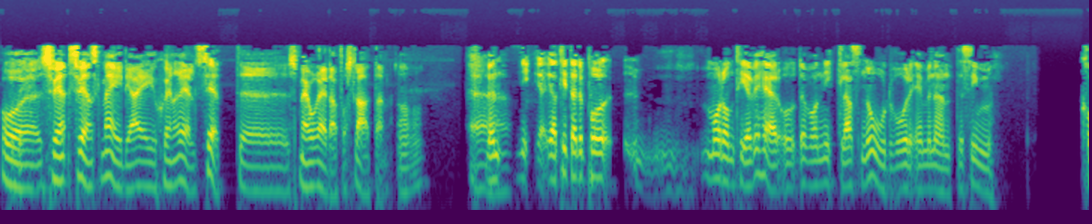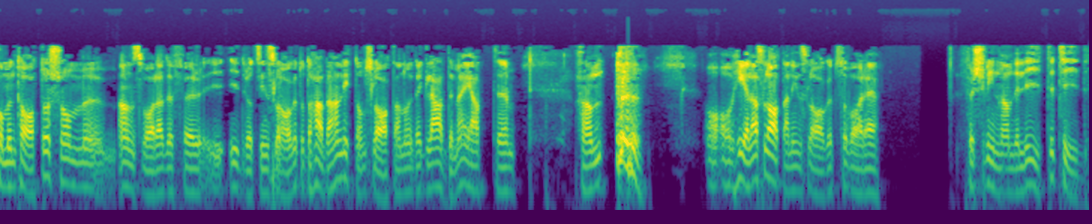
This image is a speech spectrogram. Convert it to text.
Och eh, sven, svensk media är ju generellt sett eh, smårädda för Zlatan. Ja. Eh, Men jag tittade på morgon-tv här och det var Niklas Nord, vår eminente simkommentator som eh, ansvarade för idrottsinslaget. Och då hade han lite om Zlatan och det gladde mig att eh, han av hela Zlatan-inslaget så var det försvinnande lite tid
